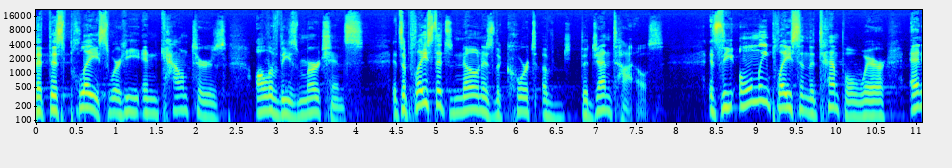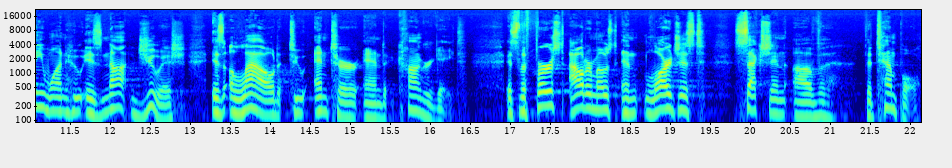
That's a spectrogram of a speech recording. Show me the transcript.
that this place where he encounters all of these merchants, it's a place that's known as the court of the Gentiles. It's the only place in the temple where anyone who is not Jewish is allowed to enter and congregate. It's the first, outermost, and largest section of the temple.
